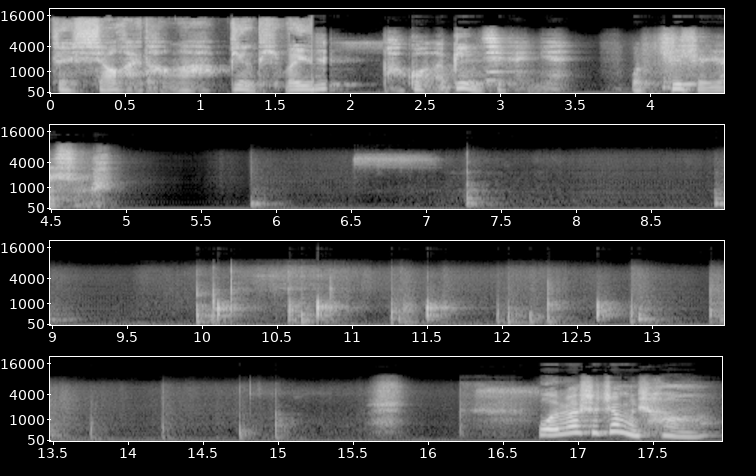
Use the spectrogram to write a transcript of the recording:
这小海棠啊，病体未愈，把过了病期给您，我去巡阅使了。我若是这么唱，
